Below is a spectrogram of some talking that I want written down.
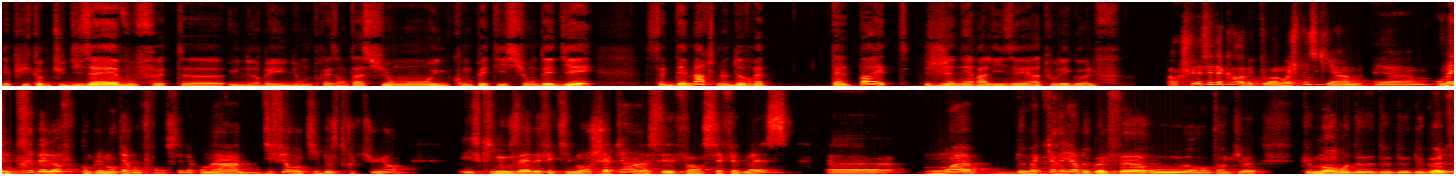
Et puis, comme tu disais, vous faites une réunion de présentation, une compétition dédiée. Cette démarche ne devrait-elle pas être généralisée à tous les golfs? Alors, je suis assez d'accord avec toi. Moi, je pense qu'il y a, on a une très belle offre complémentaire en France. C'est-à-dire qu'on a différents types de structures et ce qui nous aide effectivement, chacun a ses forces, ses faiblesses. Euh, moi, de ma carrière de golfeur ou en tant que, membre de, golf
